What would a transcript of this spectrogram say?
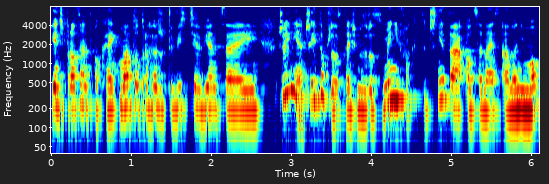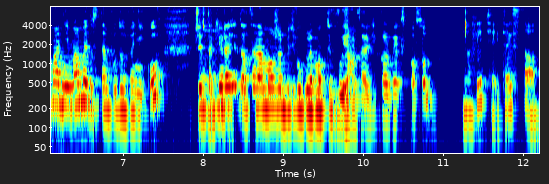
5% ok, ma to trochę rzeczywiście więcej, czyli nie, czyli dobrze, zostaliśmy zrozumieni, faktycznie ta ocena jest anonimowa, nie mamy dostępu do wyników, czy w takim mhm. razie ta ocena może być w ogóle motywująca w jakikolwiek sposób? No wiecie, i to jest to,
